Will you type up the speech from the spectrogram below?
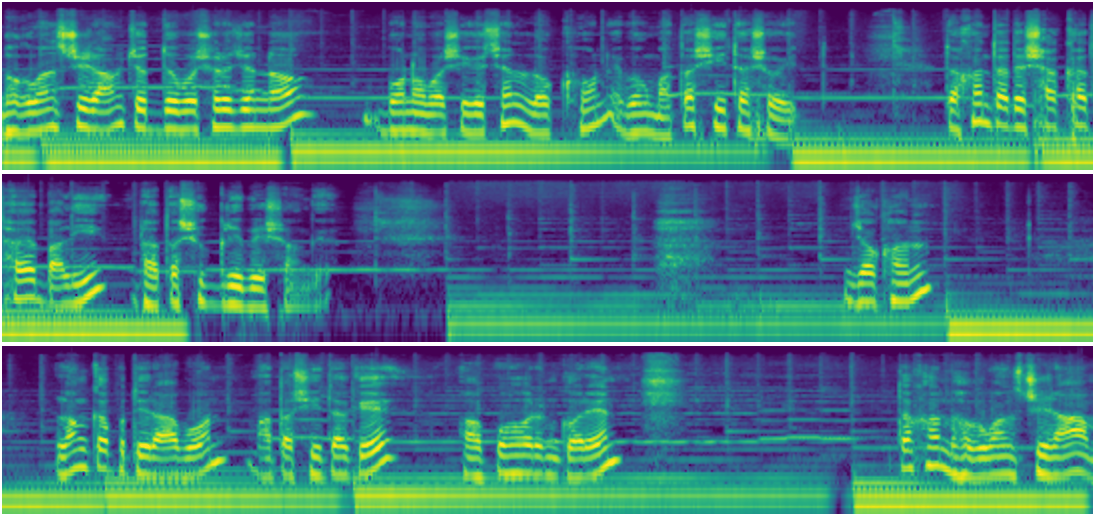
ভগবান শ্রীরাম চোদ্দ বছরের জন্য বনবাসী গেছেন লক্ষণ এবং মাতা সীতা সহিত। তখন তাদের সাক্ষাৎ হয় বালি ভ্রাতা সুগ্রীবের সঙ্গে। যখন লঙ্কাপতি রাবণ মাতা সীতাকে অপহরণ করেন, তখন ভগবান শ্রীরাম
